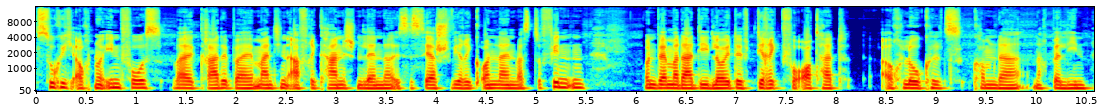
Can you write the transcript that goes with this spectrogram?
suche ich auch nur Infos, weil gerade bei manchen afrikanischen Ländern ist es sehr schwierig, online was zu finden. Und wenn man da die Leute direkt vor Ort hat, auch Locals kommen da nach Berlin.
